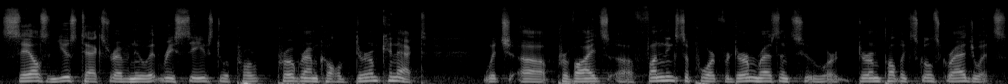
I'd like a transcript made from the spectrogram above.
sales and use tax revenue it receives to a pro- program called Durham Connect, which uh, provides uh, funding support for Durham residents who are Durham Public Schools graduates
